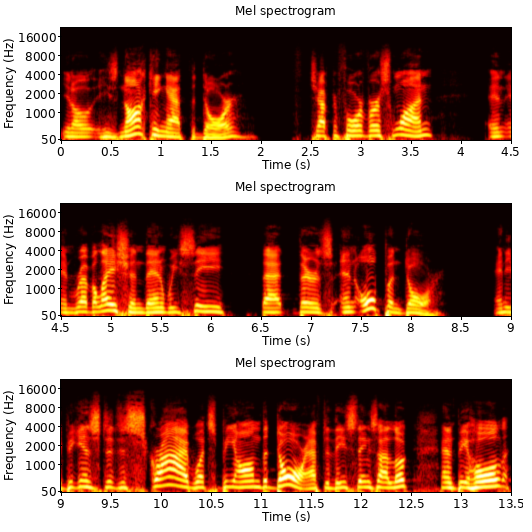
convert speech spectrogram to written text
you know, he's knocking at the door. Chapter 4, verse 1. In, in Revelation, then we see that there's an open door. And he begins to describe what's beyond the door. After these things I looked, and behold,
